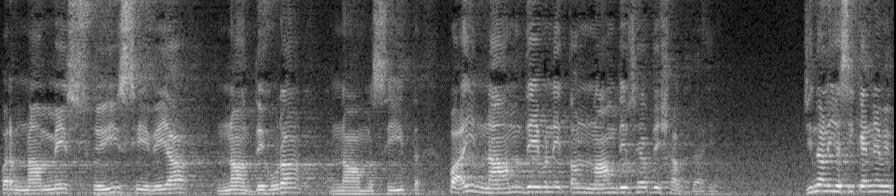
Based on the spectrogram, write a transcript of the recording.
ਪਰ ਨਾਮੇ ਸੋਈ ਸੇਵਿਆ, ਨਾ ਦੇਹੁਰਾ, ਨਾ ਮਸੀਤ। ਭਾਈ ਨਾਮਦੇਵ ਨੇ ਤੁਹਾਨੂੰ ਨਾਮਦੇਵ ਸਾਹਿਬ ਦੇ ਸ਼ਬਦ ਆ ਇਹ। ਜਿਨ੍ਹਾਂ ਲਈ ਅਸੀਂ ਕਹਿੰਦੇ ਆ ਵੀ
